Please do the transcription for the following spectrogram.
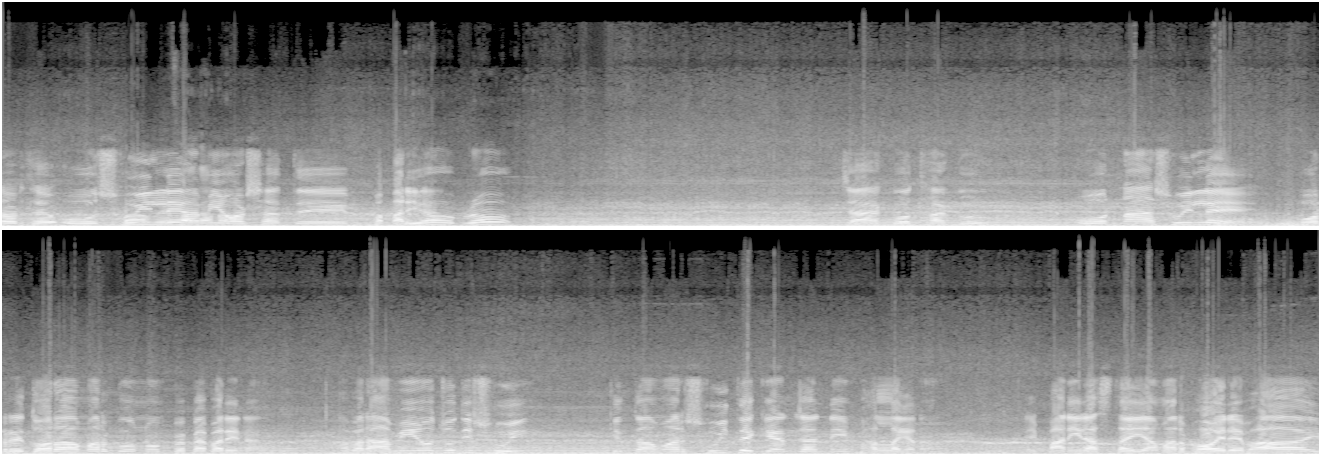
অর্থে ও শুইলে আমি ওর সাথে পারি না। Yo, bro. যাক ও থাকুক ও না শুইলে ওরে ধরা আমার কোনো ব্যাপারই না। আবার আমিও যদি শুই কিন্তু আমার শুইতে কেন জানি ভালো লাগে না। এই পানি রাস্তায় আমার ভয় রে ভাই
